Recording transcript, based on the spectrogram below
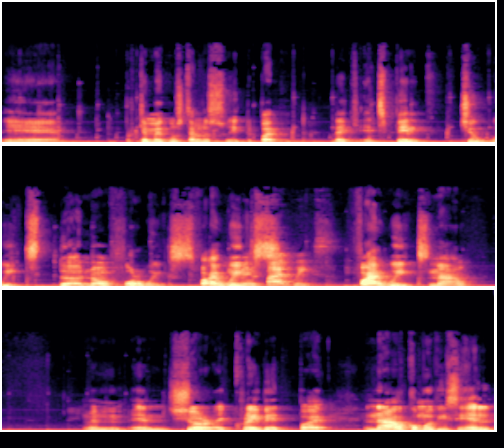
eh, porque me gusta lo sweet, but like it's been two weeks, uh, no, four weeks, 5 It's been weeks five weeks. five weeks now. And, and sure, I crave it, but now, como dice él,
